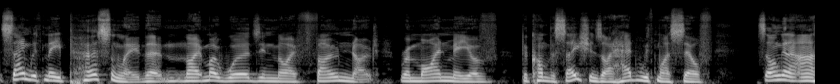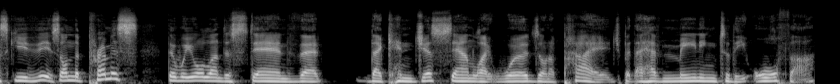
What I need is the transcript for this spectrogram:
Same with me personally. The, my, my words in my phone note remind me of the conversations I had with myself. So I'm going to ask you this on the premise that we all understand that they can just sound like words on a page, but they have meaning to the author.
